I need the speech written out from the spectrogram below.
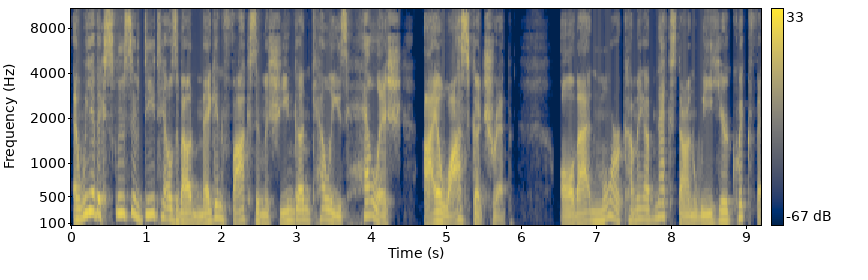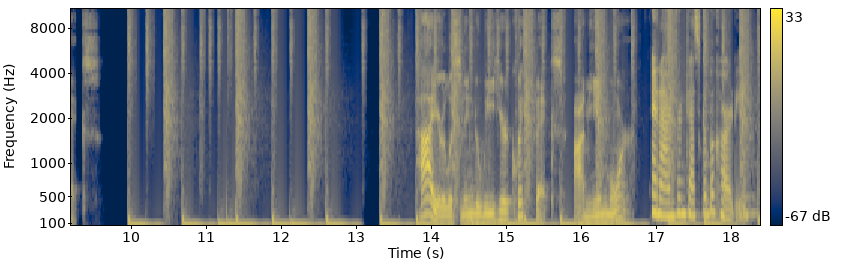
And we have exclusive details about Megan Fox and Machine Gun Kelly's hellish ayahuasca trip. All that and more coming up next on We Hear Quick Fix. Hi, you're listening to We Hear Quick Fix. I'm Ian Moore. And I'm Francesca Bacardi.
